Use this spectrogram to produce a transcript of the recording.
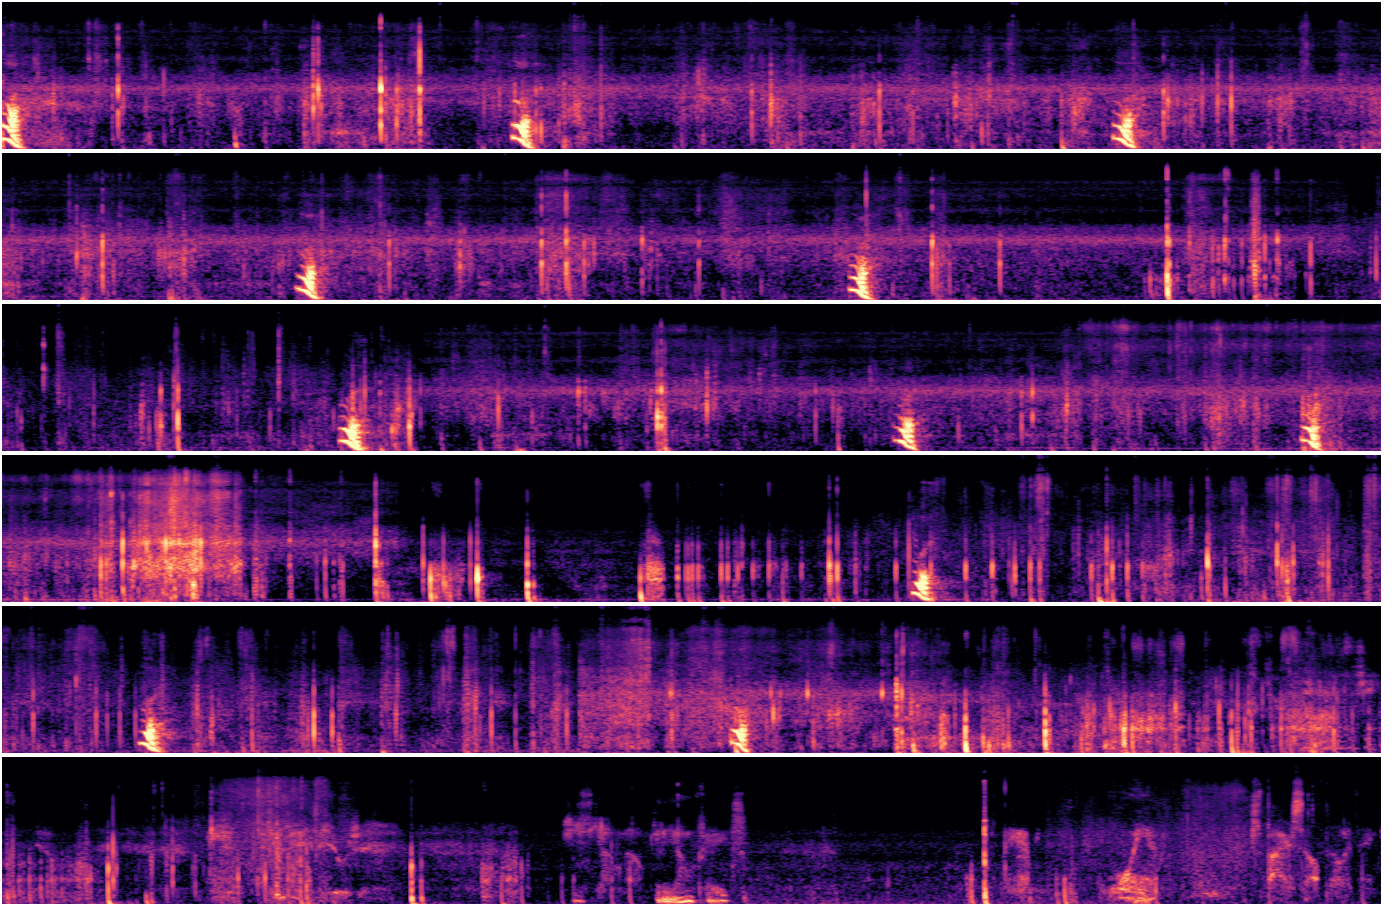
fuck. She's young though. Get a young face. Oh, yeah. She's by herself, though, I think.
